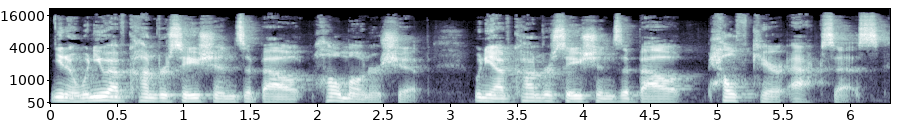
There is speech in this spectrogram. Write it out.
you know, when you have conversations about home ownership, when you have conversations about healthcare access,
